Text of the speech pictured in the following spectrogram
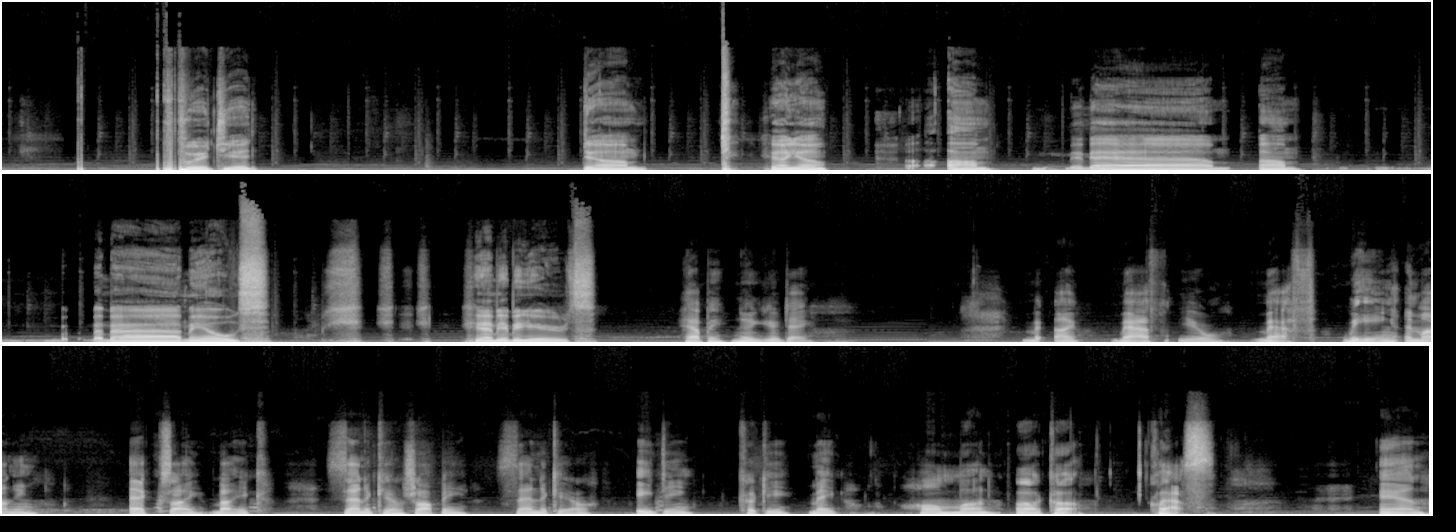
Bridget, um, hello, um, um, um, uh, meals. Happy years. Happy New Year Day. I math you math reading and money. X I bike. Santa Care shopping. Santa Care eating. Cookie make cup class. and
